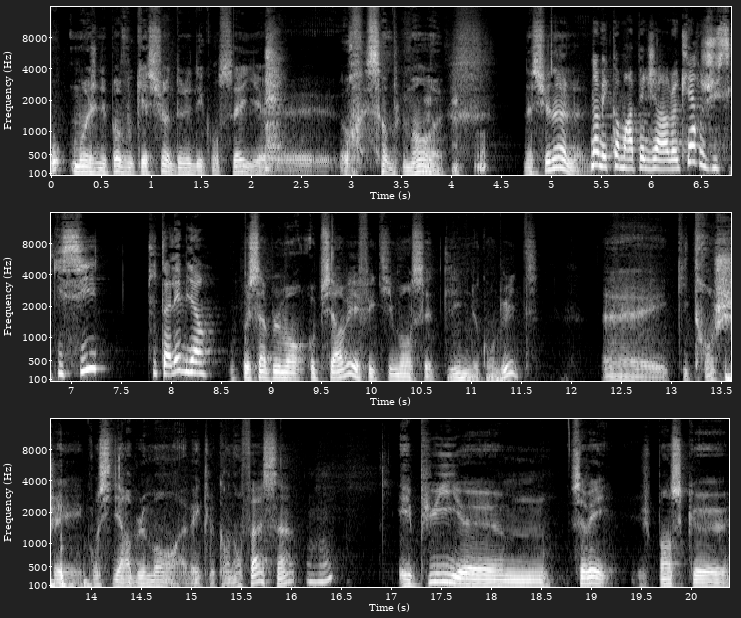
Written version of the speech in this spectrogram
Oh, moi, je n'ai pas vocation à donner des conseils euh, au Rassemblement euh, national. Non, mais comme rappelle Gérard Leclerc, jusqu'ici, tout allait bien. On peut simplement observer effectivement cette ligne de conduite euh, qui tranchait considérablement avec le camp d'en face. Hein. Mhm. Et puis, vous savez, je pense que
